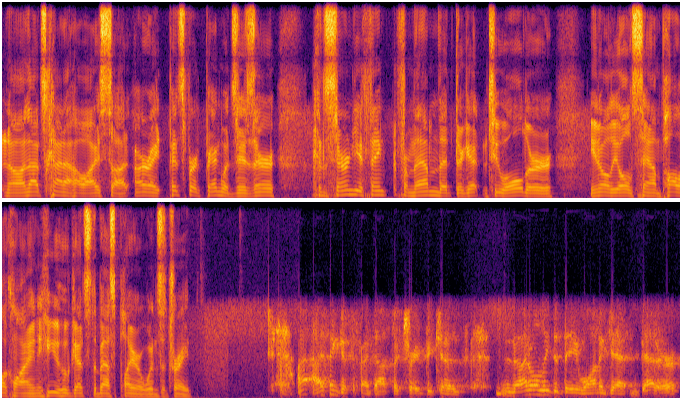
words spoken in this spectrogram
no, and that's kind of how I saw it. All right, Pittsburgh Penguins. Is there concern you think from them that they're getting too old, or you know the old Sam Pollock line: "He who gets the best player wins the trade." I, I think it's fantastic trade because not only did they want to get better,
